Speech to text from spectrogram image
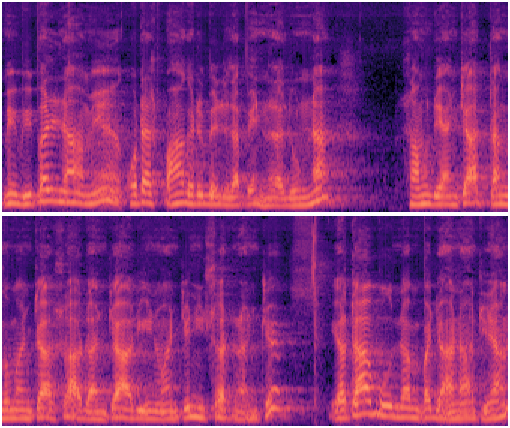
මේ විපරිණාමය කොටස් පහකට බෙදලා පෙන්වලා දුන්නා. සමුදයංච අත්ංගමංච ආසාදංච ආදීනවංච නිස්සරණංච යථා භූතං පජානාති නම්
